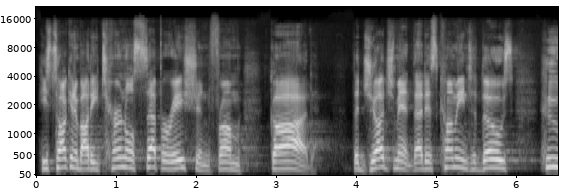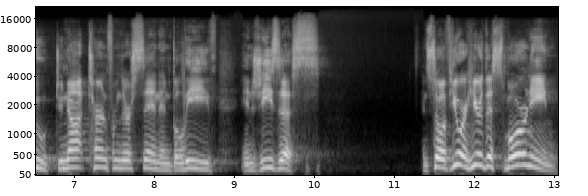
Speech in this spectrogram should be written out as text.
He's talking about eternal separation from God, the judgment that is coming to those who do not turn from their sin and believe in Jesus. And so, if you are here this morning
